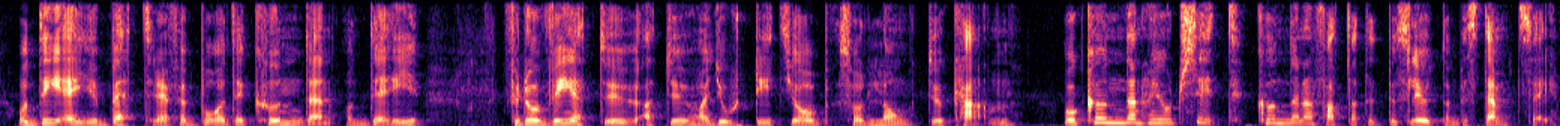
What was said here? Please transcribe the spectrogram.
Och det är ju bättre för både kunden och dig. För då vet du att du har gjort ditt jobb så långt du kan. Och kunden har gjort sitt. Kunden har fattat ett beslut och bestämt sig.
